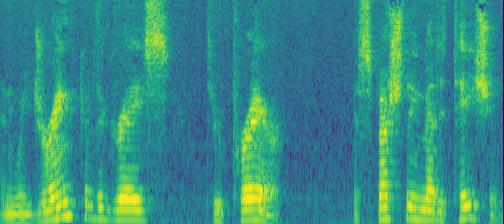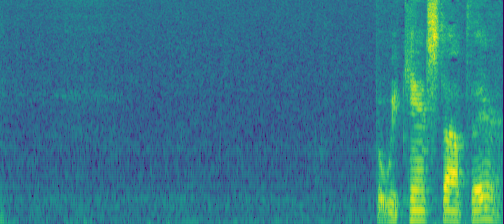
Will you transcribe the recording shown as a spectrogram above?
And we drink of the grace through prayer, especially meditation. But we can't stop there.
